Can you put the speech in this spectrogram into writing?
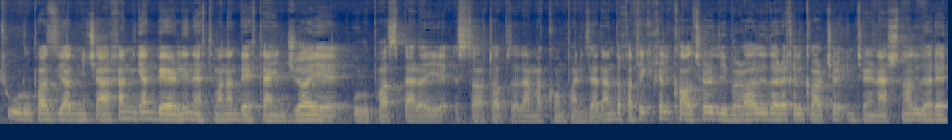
تو اروپا زیاد میچرخن میگن برلین احتمالا بهترین جای اروپاست برای استارتاپ زدن و کمپانی زدن. به خاطر که خیلی culture لیبرالی داره خیلی culture international ی داره.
